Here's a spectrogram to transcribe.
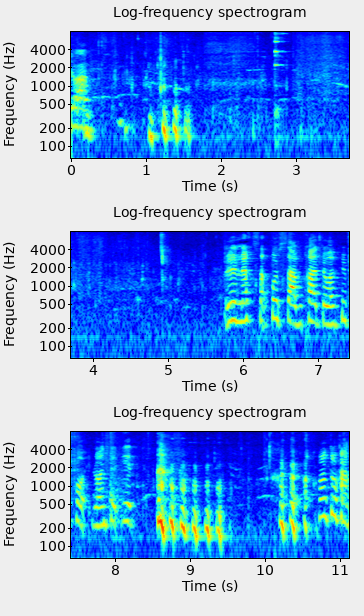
ยอมเรื่องนักสักพูดซ้ำค่ะจะวันพี่พอยร้อนจะอิดต้องตัวหัง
